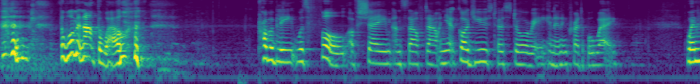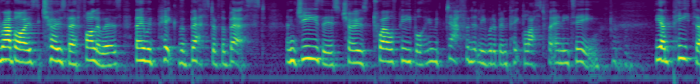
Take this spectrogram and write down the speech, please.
the woman at the well probably was full of shame and self doubt, and yet God used her story in an incredible way. When rabbis chose their followers, they would pick the best of the best. And Jesus chose 12 people who definitely would have been picked last for any team. He had Peter,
